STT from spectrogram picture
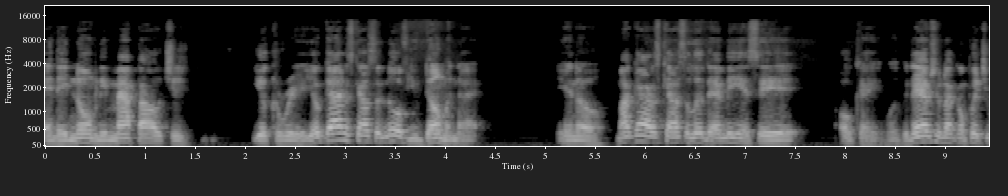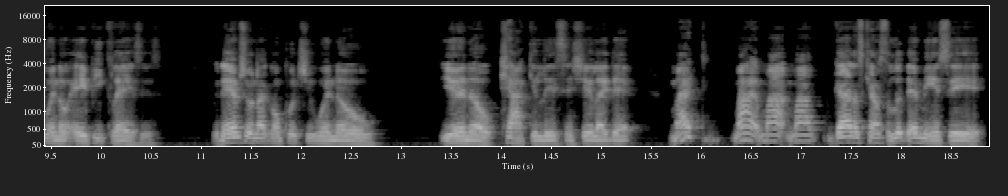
And they normally map out your your career. Your guidance counselor know if you dumb or not. You know, my guidance counselor looked at me and said, "Okay, well, we damn sure not gonna put you in no AP classes. We damn sure not gonna put you in no, you know, calculus and shit like that." My my my my guidance counselor looked at me and said,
